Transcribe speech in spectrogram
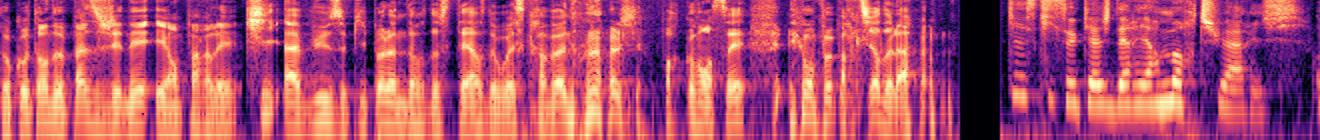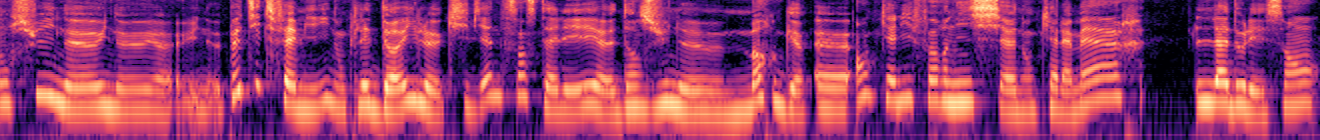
Donc autant ne pas se gêner et en parler. Qui abuse People Under the Stairs de Wes Craven? Pour commencer, et on peut partir de là. Qu'est-ce qui se cache derrière Mortuary? On suit une, une, une petite famille, donc les Doyle, qui viennent s'installer euh, dans une morgue euh, en Californie. Euh, Donc il y a la mère, l'adolescent,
